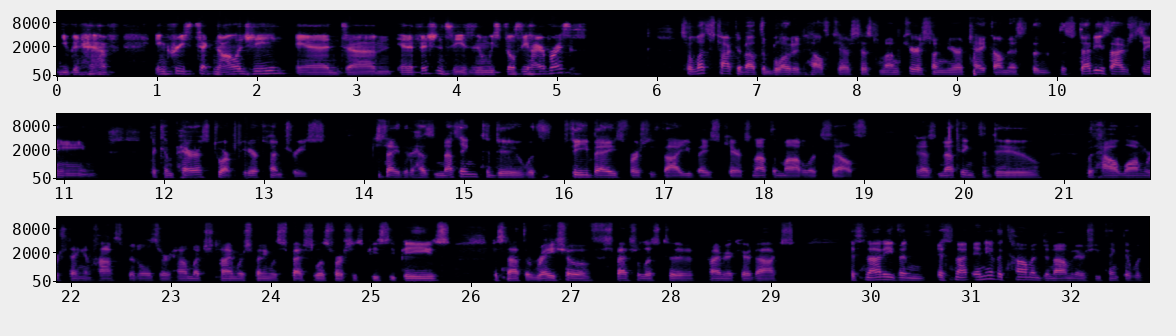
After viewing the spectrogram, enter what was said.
you can have increased technology and um, and efficiencies, and we still see higher prices. So let's talk about the bloated healthcare system. I'm curious on your take on this. The, the studies I've seen to compare us to our peer countries say that it has nothing to do with fee based versus value based care. It's not the model itself. It has nothing to do with how long we're staying in hospitals or how much time we're spending with specialists versus PCPs. It's not the ratio of specialists to primary care docs. It's not even, it's not any of the common denominators you think that would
